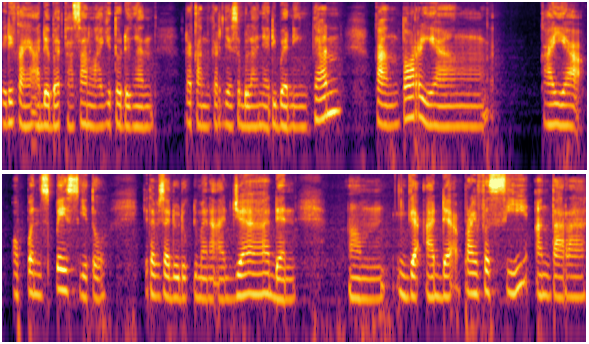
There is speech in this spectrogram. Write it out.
Jadi kayak ada batasan lah gitu dengan rekan kerja sebelahnya dibandingkan kantor yang kayak open space gitu. Kita bisa duduk di mana aja dan nggak um, ada privacy antara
